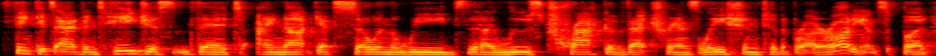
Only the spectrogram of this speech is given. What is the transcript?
think it's advantageous that I not get so in the weeds that I lose track of that translation to the broader audience. But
